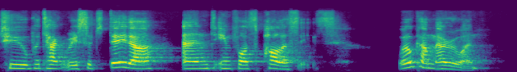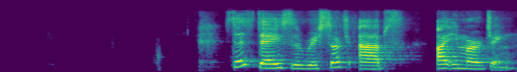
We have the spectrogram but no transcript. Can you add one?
to protect research data and enforce policies. Welcome everyone. These days, the research apps are emerging.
